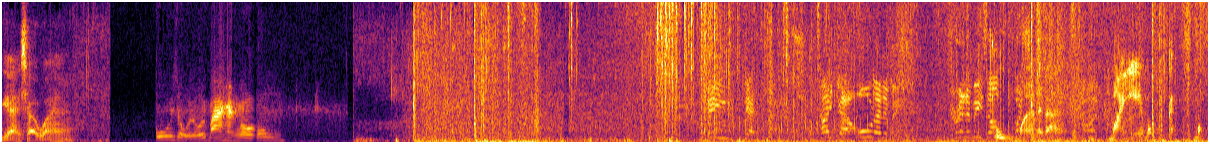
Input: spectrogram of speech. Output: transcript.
gái sợ quá ui rồi ôi ba hàng luôn. Take out all enemies. Your enemies are Ú má này đã Mẹ móc một cặp móc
